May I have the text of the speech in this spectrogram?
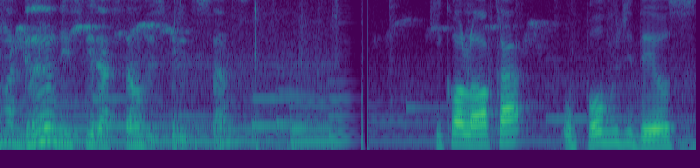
uma grande inspiração do Espírito Santo que coloca o povo de Deus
